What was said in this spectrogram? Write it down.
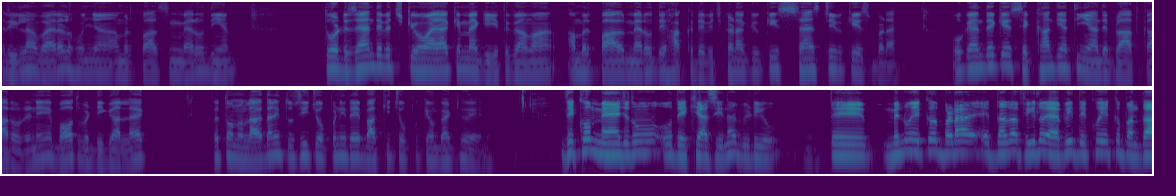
ਰੀਲਾਂ ਵਾਇਰਲ ਹੋਈਆਂ ਅਮਰਪਾਲ ਸਿੰਘ ਮਹਿਰੋ ਦੀਆਂ, ਤੁਹਾਡੇ ਜ਼ਿਹਨ ਦੇ ਵਿੱਚ ਕਿਉਂ ਆਇਆ ਕਿ ਮੈਂ ਗੀਤ ਗਾਵਾਂ ਅਮਰਪਾਲ ਮਹਿਰੋ ਦੇ ਹੱਕ ਦੇ ਵਿੱਚ ਖੜਾ ਕਿਉਂਕਿ ਸੈਂਸਿਟਿਵ ਕੇਸ ਬੜਾ ਹੈ। ਉਹ ਕਹਿੰਦੇ ਕਿ ਸਿੱਖਾਂ ਦੀਆਂ ਧੀਆਂ ਦੇ ਬਲਾਤਕਾਰ ਹੋ ਰਹੇ ਨੇ ਇਹ ਬਹੁਤ ਵੱਡੀ ਗੱਲ ਹੈ। ਫਿਰ ਤੁਹਾਨੂੰ ਲੱਗਦਾ ਨਹੀਂ ਤੁਸੀਂ ਚੁੱਪ ਨਹੀਂ ਰਹੇ ਬਾਕੀ ਚੁੱਪ ਕਿਉਂ ਬੈਠੇ ਹੋਏ ਨੇ? ਦੇਖੋ ਮੈਂ ਜਦੋਂ ਉਹ ਦੇਖਿਆ ਸੀ ਨਾ ਵੀਡੀਓ ਤੇ ਮੈਨੂੰ ਇੱਕ ਬੜਾ ਇਦਾਂ ਦਾ ਫੀਲ ਹੋਇਆ ਵੀ ਦੇਖੋ ਇੱਕ ਬੰਦਾ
